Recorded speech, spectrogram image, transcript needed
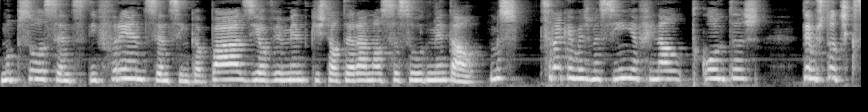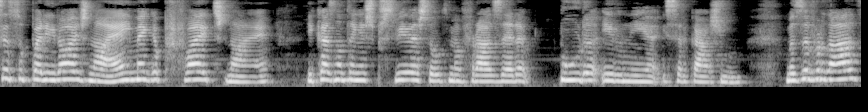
Uma pessoa sente-se diferente, sente-se incapaz e obviamente que isto altera a nossa saúde mental. Mas será que é mesmo assim? Afinal de contas, temos todos que ser super-heróis, não é? E mega perfeitos, não é? E caso não tenhas percebido, esta última frase era pura ironia e sarcasmo. Mas a verdade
